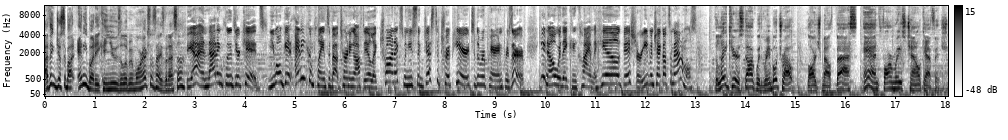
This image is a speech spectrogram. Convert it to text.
I think just about anybody can use a little bit more exercise, Vanessa. Yeah, and that includes your kids. You won't get any complaints about turning off the electronics when you suggest a trip here to the Riparian Preserve. You know, where they can climb a hill, fish, or even check out some animals. The lake here is stocked with rainbow trout, largemouth bass, and farm-raised channel catfish.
